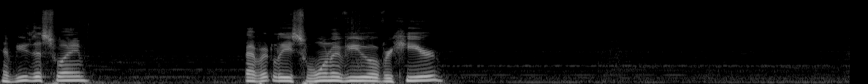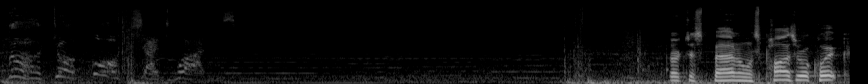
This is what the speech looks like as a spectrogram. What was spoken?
Have you this way. Have at least one of you over here. Start this battle. Let's pause real quick.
